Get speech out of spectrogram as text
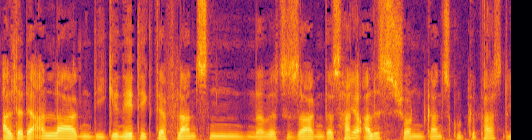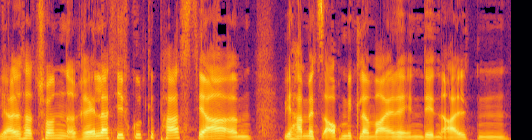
Alter der Anlagen, die Genetik der Pflanzen, da wirst du sagen, das hat ja. alles schon ganz gut gepasst? Ja, das hat schon relativ gut gepasst, ja. Ähm, wir haben jetzt auch mittlerweile in den alten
